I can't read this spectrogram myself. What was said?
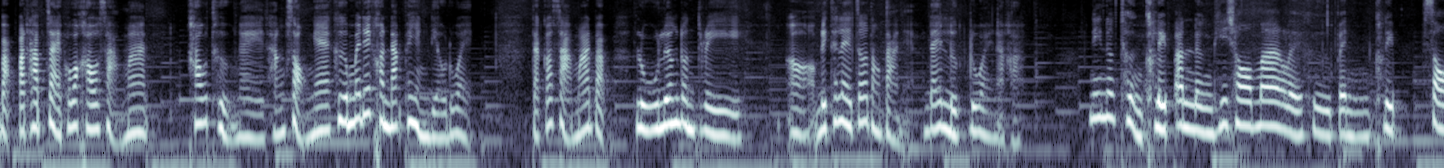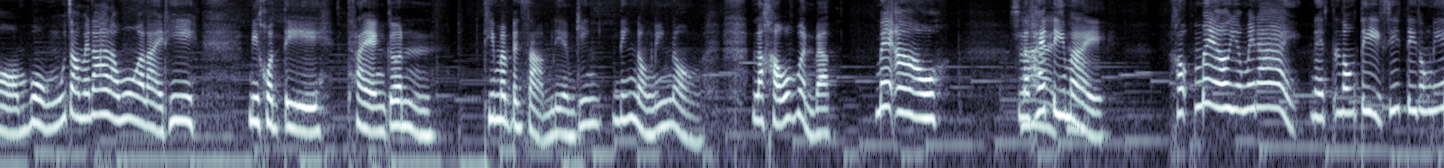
แบบประทับใจเพราะว่าเขาสามารถเข้าถึงในทั้งสองแง่คือไม่ได้ conduct เพลงอย่างเดียวด้วย แต่ก็สามารถแบบรู้เรื่องดนตรีเอ่อ literature ต่างๆเนี่ยได้ลึกด้วยนะคะ นี่นึกถึงคลิปอันหนึ่งที่ชอบมากเลยคือเป็นคลิปซ้อมวงจำไม่ได้แล้ววงอะไรที่มีคนตี triangle ที่มันเป็นสามเหลี่ยมยิ่งนิ่งหนองนิ่งหนอง แล้วเขาเหมือนแบบไม่เอา แล้วให้ตีใหม่ เขาไม่เอายังไม่ได้ในลองตีอีกสิตีตรงนี้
